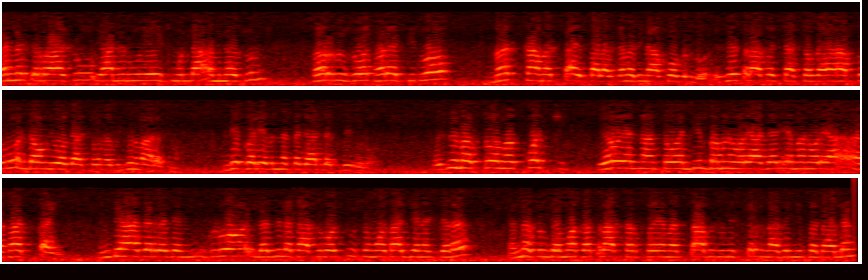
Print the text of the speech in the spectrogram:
ከነጭራሹ ያንኑ የይስሙላ እምነቱን ሰርዞ ተረድዶ መካ መጣ ይባላል። ከመዲና እኮ ብሎ እዚህ ጥላቶቻቸው ጋር አብሮ እንዳውም ሊወጋቸው ነብዩን ማለት ነው። እንዴት በሌብነት ተጋለጥኩኝ ብሎ እዚህ መጥቶ መኮች ይኸው የእናንተ ወንድም በመኖሪያ ሀገር የመኖሪያ እሳጣኝ እንዲህ አደረገኝ ብሎ ለዚህ ለካፊሮቹ ስሞታ እየነገረ እነሱም ደግሞ ከጥላት ሰርቶ የመጣ ብዙ ምስጢር እናገኝበታለን።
